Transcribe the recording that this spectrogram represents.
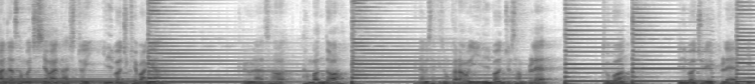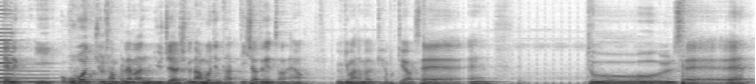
치자마자 3번 치자마자 다시 또 1번 줄 개방향 그리고 나서 한 번 더 그 다음에 새끼손가락으로 1번 줄 3플랫 두번 1번 줄 1플랫 이때는 이 5번 줄 3플랫만 유지하시고 나머지는 다 띄셔도 괜찮아요. 여기만 한번 이렇게 해볼게요. 셋둘셋.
